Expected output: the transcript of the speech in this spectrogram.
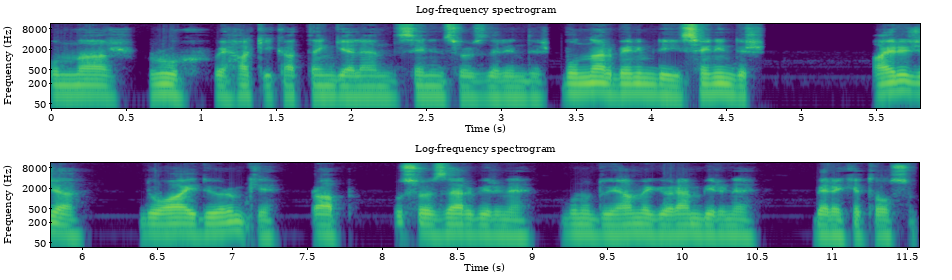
bunlar ruh ve hakikatten gelen senin sözlerindir. Bunlar benim değil, senindir. Ayrıca dua ediyorum ki, Rab, bu sözler birine, bunu duyan ve gören birine bereket olsun.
